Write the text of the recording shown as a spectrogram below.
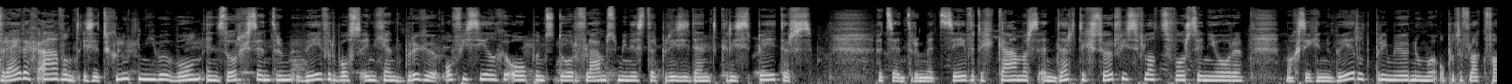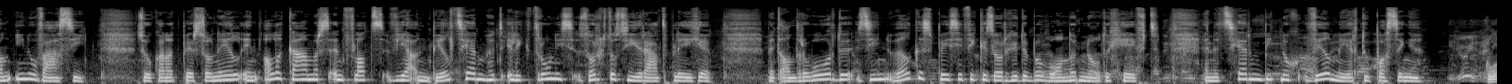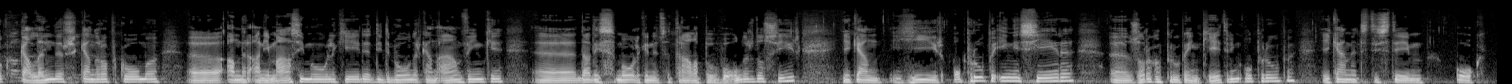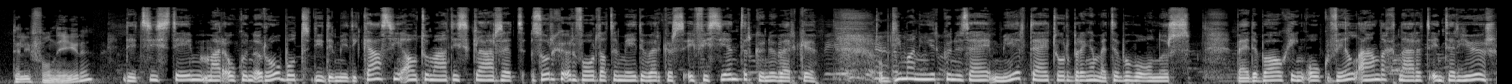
Vrijdagavond is het gloednieuwe woon- en zorgcentrum Weverbos in Gentbrugge officieel geopend door Vlaams minister-president Chris Peters. Het centrum met 70 kamers en 30 serviceflats voor senioren mag zich een wereldprimeur noemen op het vlak van innovatie. Zo kan het personeel in alle kamers en flats via een beeldscherm het elektronisch zorgdossier raadplegen. Met andere woorden, zien welke specifieke zorgen de bewoner nodig heeft. En het scherm biedt nog veel meer toepassingen. Klok, kalender kan erop komen, uh, andere animatiemogelijkheden die de bewoner kan aanvinken. Uh, dat is mogelijk in het centrale bewonersdossier. Je kan hier oproepen initiëren, uh, zorgoproepen en catering oproepen. Je kan met het systeem ook telefoneren. Dit systeem, maar ook een robot die de medicatie automatisch klaarzet, zorgen ervoor dat de medewerkers efficiënter kunnen werken. Op die manier kunnen zij meer tijd doorbrengen met de bewoners. Bij de bouw ging ook veel aandacht naar het interieur.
